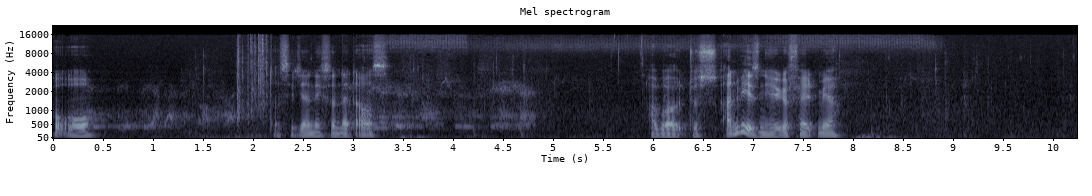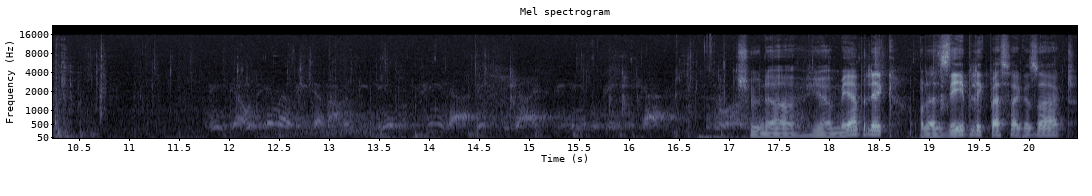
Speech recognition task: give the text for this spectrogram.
Oh oh. Das sieht ja nicht so nett aus. Aber das Anwesen hier gefällt mir. Schöner hier Meerblick oder Seeblick besser gesagt.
